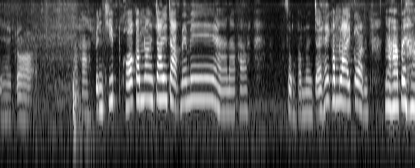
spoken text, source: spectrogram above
นี่ก็นะคะ เป็นคลิปขอกำลังใจจากแม่ๆนะคะ ส่งกำลังใจให้คำลายก่อนนะคะ ไปหา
